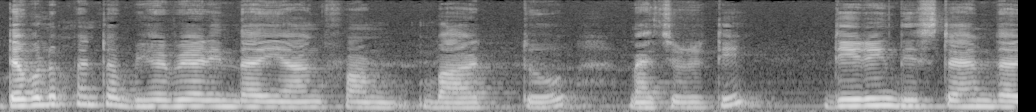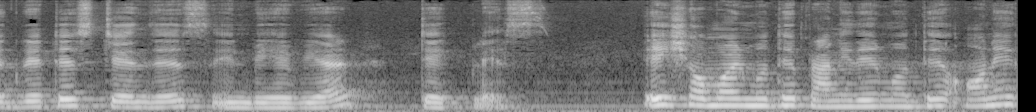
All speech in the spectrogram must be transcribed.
Development of behavior in the young from birth to maturity. During this time, the greatest changes in behavior take place. এই সময়ের মধ্যে প্রাণীদের মধ্যে অনেক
